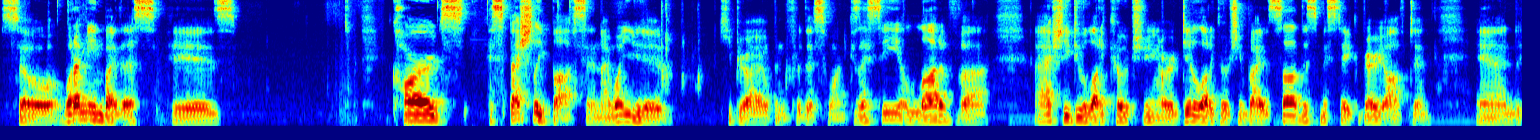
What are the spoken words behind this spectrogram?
So what I mean by this is cards, especially buffs, and I want you to keep your eye open for this one because I see a lot of, uh, I actually do a lot of coaching or did a lot of coaching, but I saw this mistake very often. And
